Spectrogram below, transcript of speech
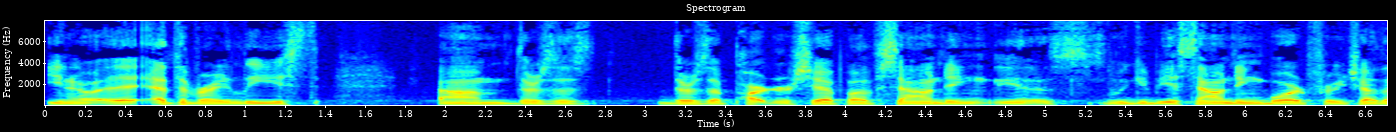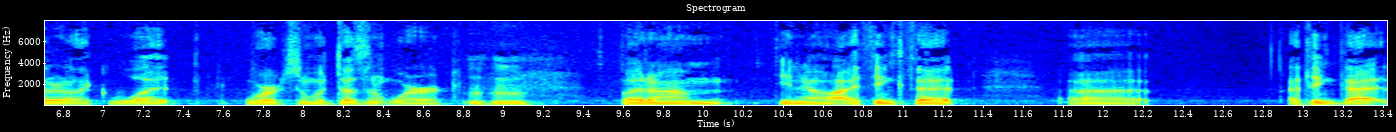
you know, at the very least, um, there's a there's a partnership of sounding. You know, we could be a sounding board for each other, like what works and what doesn't work. Mm-hmm. But um, you know, I think that uh, I think that,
